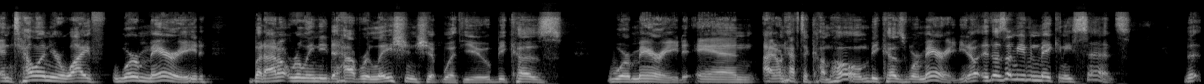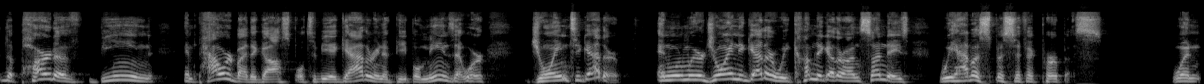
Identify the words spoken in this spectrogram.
and telling your wife, We're married but I don't really need to have relationship with you because we're married and I don't have to come home because we're married. You know, it doesn't even make any sense. The, the part of being empowered by the gospel to be a gathering of people means that we're joined together. And when we're joined together, we come together on Sundays, we have a specific purpose. When,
